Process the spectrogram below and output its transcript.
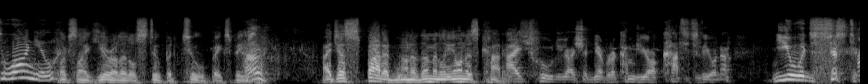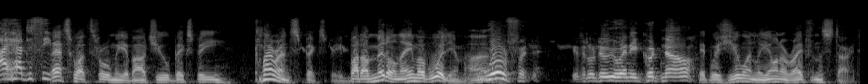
to warn you. Looks like you're a little stupid, too, Bixby. Huh? I just spotted one of them in Leona's cottage. I told you I should never have come to your cottage, Leona. You insisted. I had to see. That's what threw me about you, Bixby. Clarence Bixby, but a middle name of William, huh? Wilfred, if it'll do you any good now. It was you and Leona right from the start.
